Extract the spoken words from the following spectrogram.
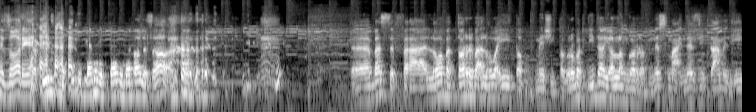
هزار يعني. مفيش ده خالص آه. آه بس فاللي هو بضطر بقى اللي هو إيه طب ماشي تجربة جديدة يلا نجرب نسمع الناس دي بتعمل إيه.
